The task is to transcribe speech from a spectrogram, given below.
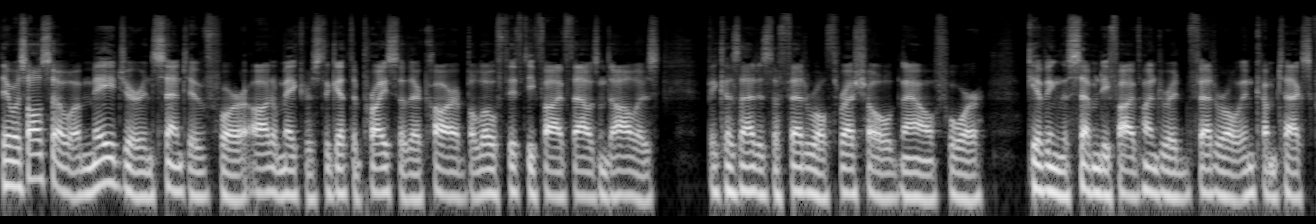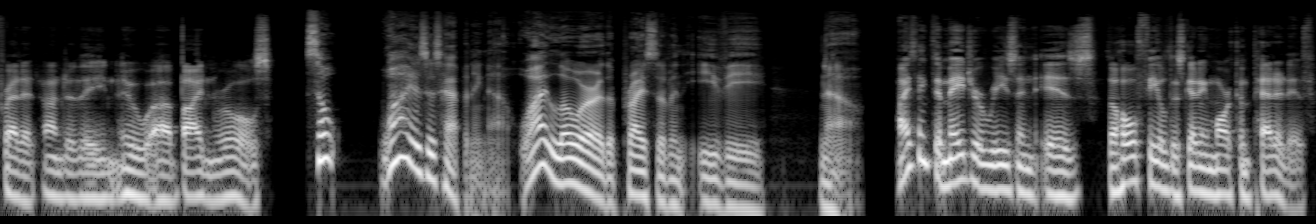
There was also a major incentive for automakers to get the price of their car below $55,000 because that is the federal threshold now for giving the 7500 federal income tax credit under the new uh, Biden rules. So, why is this happening now? Why lower the price of an EV now? I think the major reason is the whole field is getting more competitive.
